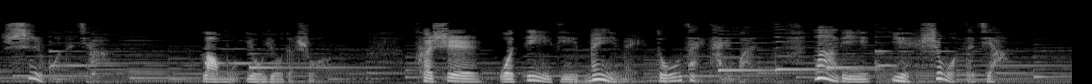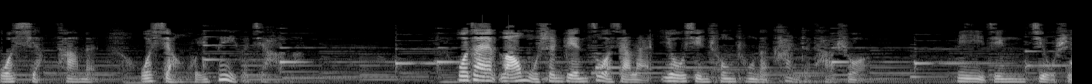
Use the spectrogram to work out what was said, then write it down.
是我的家。”老母悠悠的说：“可是我弟弟妹妹都在台湾。”那里也是我的家，我想他们，我想回那个家了。我在老母身边坐下来，忧心忡忡的看着他说：“你已经九十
